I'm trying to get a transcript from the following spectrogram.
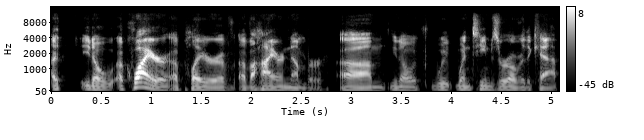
a, you know acquire a player of, of a higher number. Um, you know, if, when teams are over the cap.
